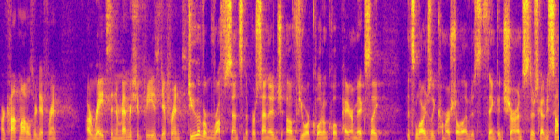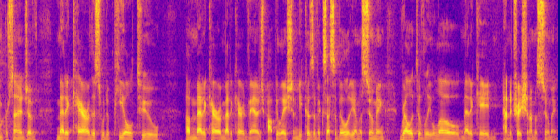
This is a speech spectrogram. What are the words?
Our comp models are different. Our rates and our membership fee is different. Do you have a rough sense of the percentage of your quote unquote payer mix? Like, it's largely commercial, I would just think insurance. There's got to be some percentage of Medicare. This would appeal to a Medicare or Medicare Advantage population because of accessibility, I'm assuming. Relatively low Medicaid penetration, I'm assuming.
